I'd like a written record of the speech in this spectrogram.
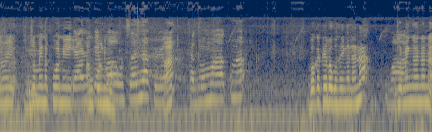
Ay, sa may nakuha ni Uncle ni mo? bawang sana, pero Ha? nagmamahak na. Wa ka kay bagong saingan ana. Sa may nga na na.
